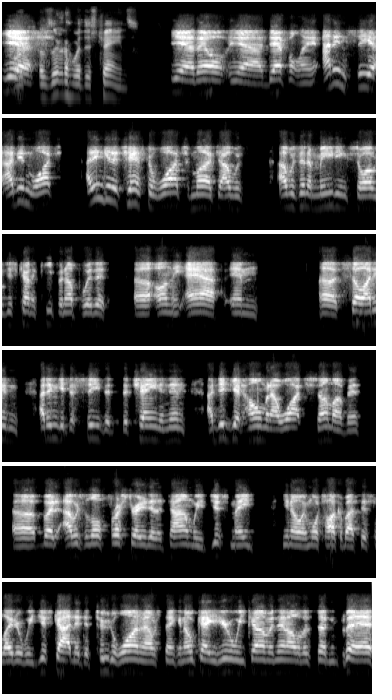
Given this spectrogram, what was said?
Yes, Ozuna with his chains." yeah, they'll, yeah, definitely. I didn't see it. I didn't watch. I didn't get a chance to watch much. I was I was in a meeting, so I was just kind of keeping up with it uh, on the app, and uh, so I didn't I didn't get to see the the chain. And then I did get home and I watched some of it, uh, but I was a little frustrated at the time. We just made you know, and we'll talk about this later. We just gotten it to two to one, and I was thinking, okay, here we come, and then all of a sudden, bleh,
